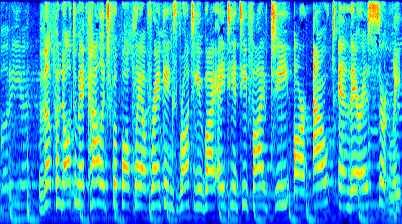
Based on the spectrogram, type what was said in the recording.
Buddy, yeah. The penultimate college football playoff rankings brought to you by AT&T 5G are out and there is certainly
